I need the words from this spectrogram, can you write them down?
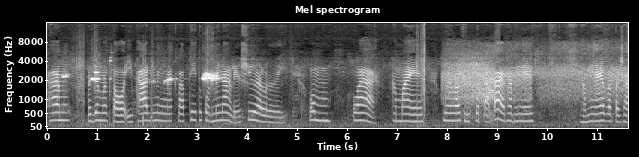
ทำเราจะมาต่ออีกพาร์ทหนึ่งนะครับ ที่ทุกคนไม่น่าเหลือเชื่อเลยว่าว่าทำไมเมืองเราถึงกดอัดได้ทำไง ทำไงให้ประชา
